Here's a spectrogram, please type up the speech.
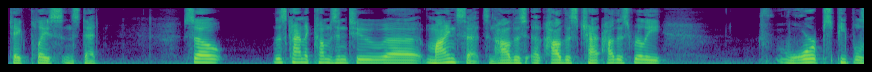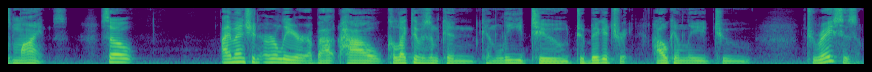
take place instead. So this kind of comes into uh, mindsets and how this uh, how this how this really warps people's minds. So I mentioned earlier about how collectivism can can lead to to bigotry, how it can lead to to racism,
